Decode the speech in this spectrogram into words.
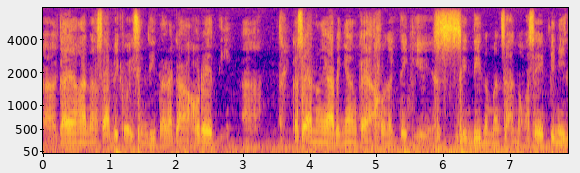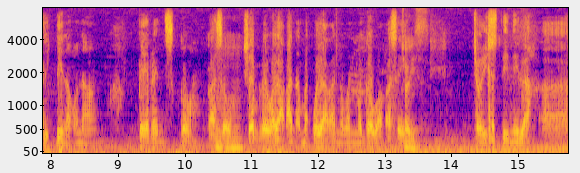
ah, gaya nga ng sabi ko is hindi talaga ako ready. Ah, kasi anong nangyari niyan, kaya ako nag-take is hindi naman sa ano, kasi pinilit din ako ng parents ko. Kaso, Mhm. syempre, wala ka naman, wala ka naman magawa kasi Choice. choice din nila. Ah,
